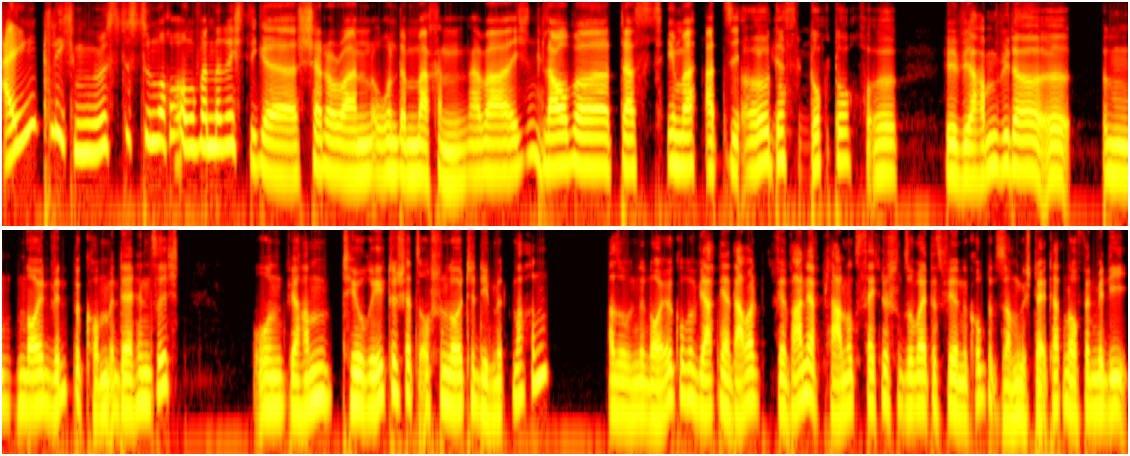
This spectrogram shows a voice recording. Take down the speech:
eigentlich müsstest du noch irgendwann eine richtige Shadowrun-Runde machen. Aber ich Hm. glaube, das Thema hat sich. Äh, doch, doch, doch. Äh, wir, wir haben wieder äh, einen neuen Wind bekommen in der Hinsicht. Und wir haben theoretisch jetzt auch schon Leute, die mitmachen. Also eine neue Gruppe. Wir hatten ja damals, wir waren ja planungstechnisch schon so weit, dass wir eine Gruppe zusammengestellt hatten, auch wenn mir die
